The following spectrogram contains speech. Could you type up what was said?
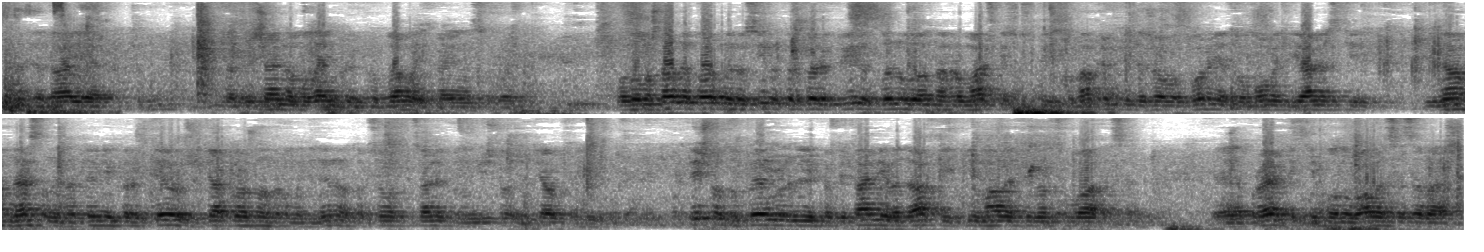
виглядає надзвичайно маленькою проблемою, яка є на сьогодні. Повномасштабне вторгнення Росії на територію України вплинуло на громадське суспільство, напрямки державотворення та умови діяльності. Війна внесла негативні корективи в життя кожного громадянина та всього соціально-економічного життя України. Фактично зупинені капітальні видатки, які мали фінансуватися, е, проекти, які планувалися завершити.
